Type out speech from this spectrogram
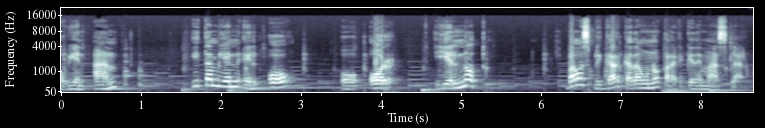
o bien AND y también el o o OR y el NOT. Vamos a explicar cada uno para que quede más claro.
